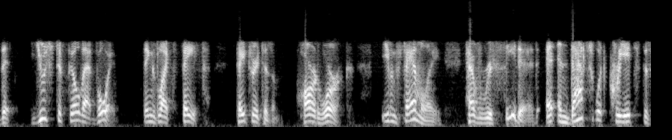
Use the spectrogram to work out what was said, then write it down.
that used to fill that void, things like faith, patriotism, hard work, even family, have receded. And, and that's what creates this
